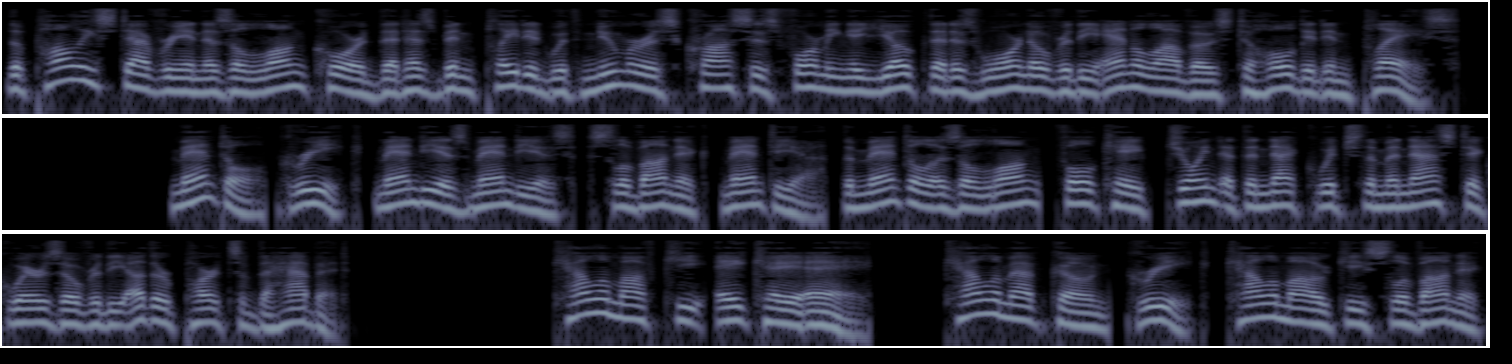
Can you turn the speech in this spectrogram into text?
The polystavrion is a long cord that has been plaited with numerous crosses forming a yoke that is worn over the analavos to hold it in place. Mantle Greek, mandias mandias, Slavonic, mantia. The mantle is a long, full cape, joined at the neck which the monastic wears over the other parts of the habit. Kalamovki aka Kalimavkon, Greek, Kalimaoki Slavonic,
